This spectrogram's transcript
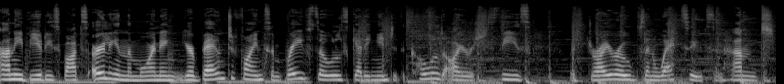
any beauty spots early in the morning, you're bound to find some brave souls getting into the cold Irish seas with dry robes and wetsuits in hand.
